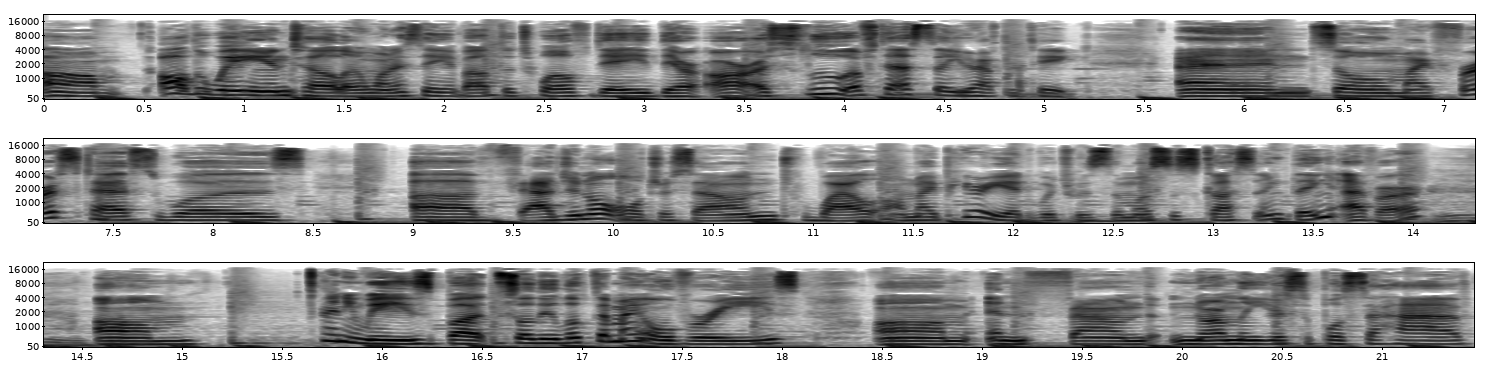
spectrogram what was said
um all the way until I want to say about the 12th day, there are a slew of tests that you have to take. And so my first test was a vaginal ultrasound while on my period, which was the most disgusting thing ever. Um anyways but so they looked at my ovaries um and found normally you're supposed to have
